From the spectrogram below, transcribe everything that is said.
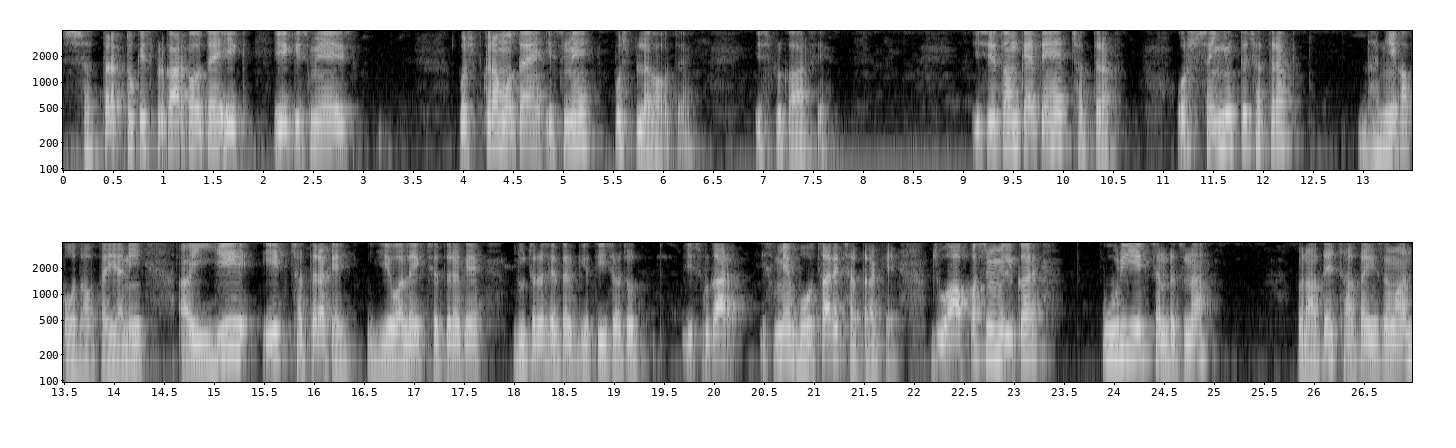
छत्रक तो किस प्रकार का होता है? एक एक इसमें पुष्पक्रम होता है, इसमें पुष्प लगा होता है, इस प्रकार से। इसे तो हम कहते हैं छत्रक। और संयुक्त छत्रक धनिया का पौधा होता है, यानी ये एक छत्रक है, ये वाला एक छत्रक है, दूसरा छत्रक, ये तीसरा चौथा, इस प्रकार इसमें बहुत सारे छत्रक है, जो आपस में मिलकर पूरी एक संरचना बनाते हैं, छाता के समान।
